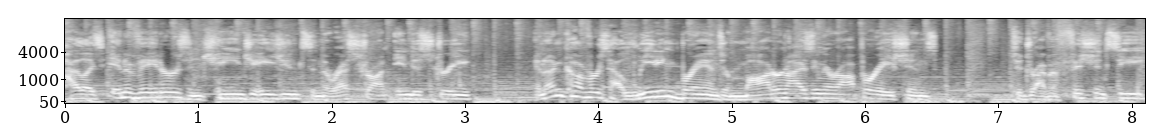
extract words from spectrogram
highlights innovators and change agents in the restaurant industry and uncovers how leading brands are modernizing their operations to drive efficiency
